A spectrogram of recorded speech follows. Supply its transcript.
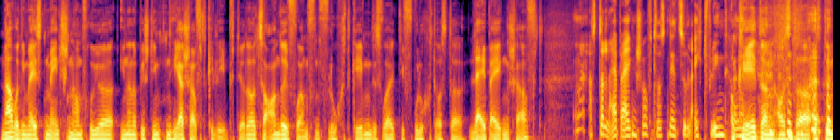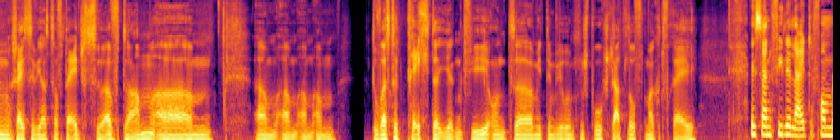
Na, aber die meisten Menschen haben früher in einer bestimmten Herrschaft gelebt. Ja, da hat es eine andere Form von Flucht gegeben. Das war halt die Flucht aus der Leibeigenschaft. Aus der Leibeigenschaft hast du nicht so leicht fliehen können. Okay, dann aus, der, aus dem, Scheiße, wie heißt es auf Deutsch, Surfdamm. Ähm, ähm, ähm, ähm, ähm, du warst halt Pächter irgendwie und äh, mit dem berühmten Spruch Stadtluft macht frei. Es sind viele Leute vom,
